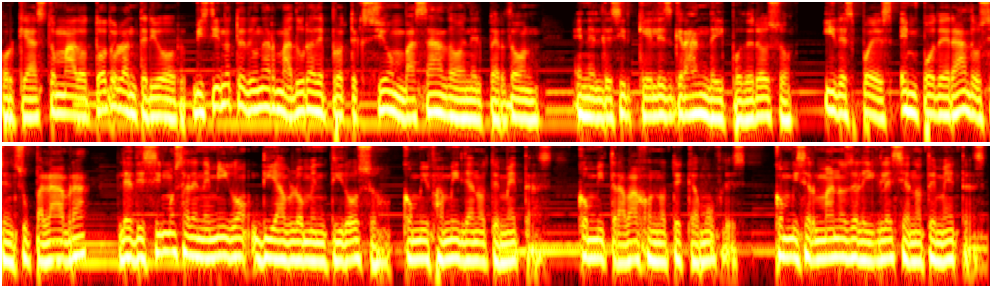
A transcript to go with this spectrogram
porque has tomado todo lo anterior, vistiéndote de una armadura de protección basado en el perdón, en el decir que Él es grande y poderoso, y después, empoderados en su palabra, le decimos al enemigo, diablo mentiroso, con mi familia no te metas, con mi trabajo no te camufles, con mis hermanos de la iglesia no te metas,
